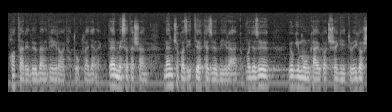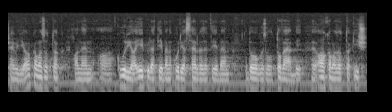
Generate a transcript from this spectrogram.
határidőben végrehajthatók legyenek. Természetesen nem csak az ítélkező bírák, vagy az ő jogi munkájukat segítő igazságügyi alkalmazottak, hanem a kúria épületében, a kúria szervezetében dolgozó további alkalmazottak is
